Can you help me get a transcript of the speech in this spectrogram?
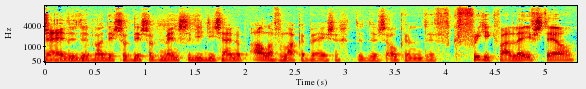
Nee, dit, dit, maar dit soort, dit soort mensen die, die zijn op alle vlakken bezig. Dus ook een freaky qua leefstijl.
